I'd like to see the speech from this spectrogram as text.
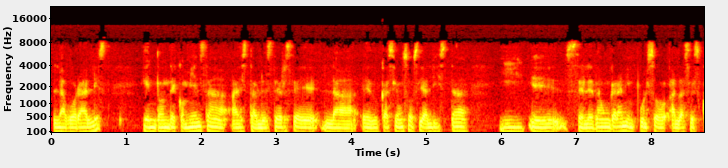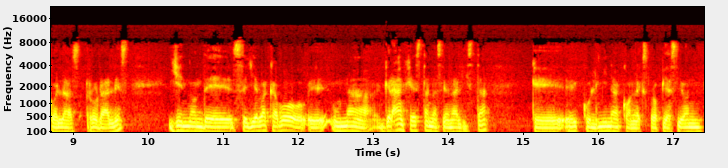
laborales, en donde comienza a establecerse la educación socialista y eh, se le da un gran impulso a las escuelas rurales y en donde se lleva a cabo eh, una gran gesta nacionalista que eh, culmina con la expropiación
